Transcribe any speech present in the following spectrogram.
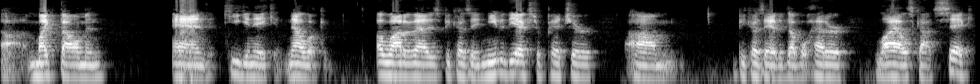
uh, Mike Baumann, and Keegan Akin. Now look, a lot of that is because they needed the extra pitcher um, because they had a doubleheader. Lyles got sick.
